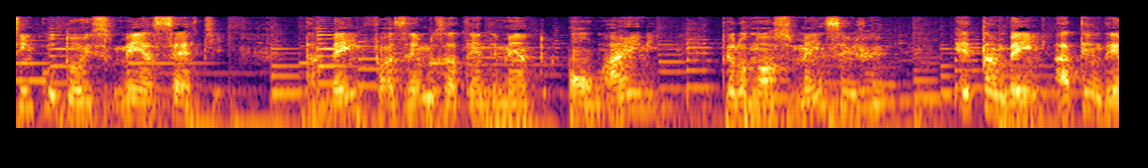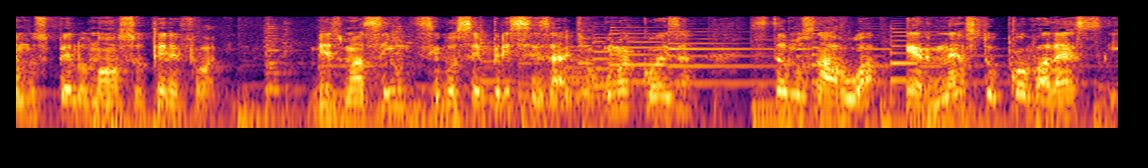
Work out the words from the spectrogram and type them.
5267 também fazemos atendimento online pelo nosso Messenger e também atendemos pelo nosso telefone. Mesmo assim, se você precisar de alguma coisa, estamos na rua Ernesto Kovaleski,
